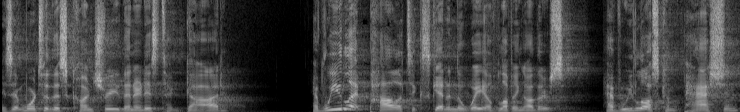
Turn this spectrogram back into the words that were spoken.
Is it more to this country than it is to God? Have we let politics get in the way of loving others? Have we lost compassion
